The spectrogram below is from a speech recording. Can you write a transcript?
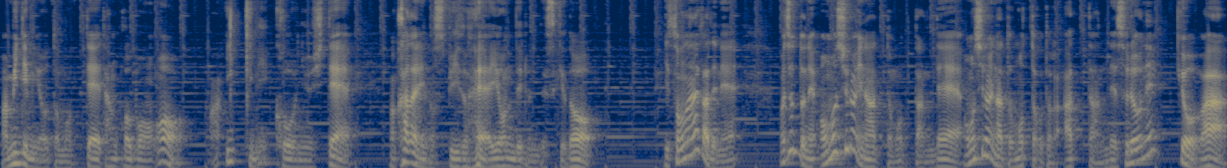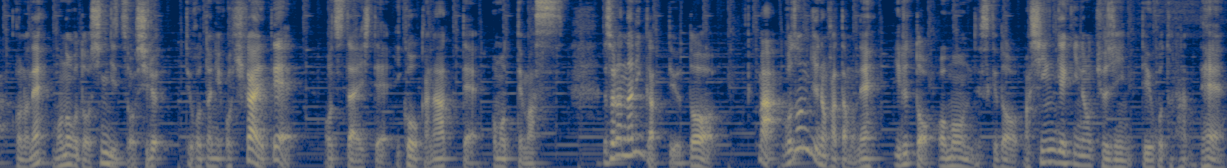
まあ、見てみようと思って単行本を、まあ、一気に購入して、まあ、かなりのスピードで読んでるんですけど、その中でね、まあ、ちょっとね、面白いなって思ったんで、面白いなと思ったことがあったんで、それをね、今日はこのね、物事を真実を知るっていうことに置き換えてお伝えしていこうかなって思ってます。それは何かっていうと、まあ、ご存知の方もね、いると思うんですけど、まあ、進撃の巨人っていうことなんで、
